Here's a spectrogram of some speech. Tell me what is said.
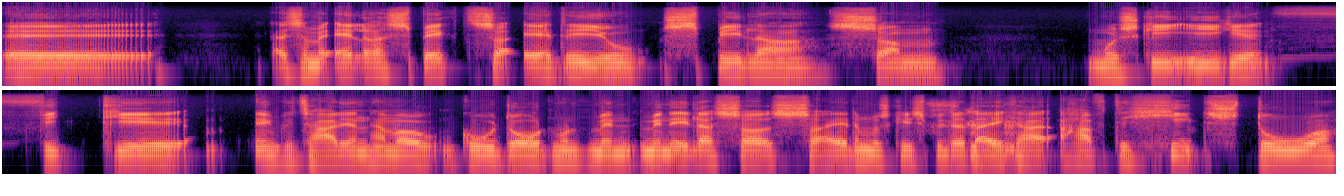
Øh, altså med al respekt, så er det jo spillere, som måske ikke fik øh, Mkhitaryan, han var god i Dortmund, men, men ellers så, så er det måske spillere, der ikke har haft det helt store,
